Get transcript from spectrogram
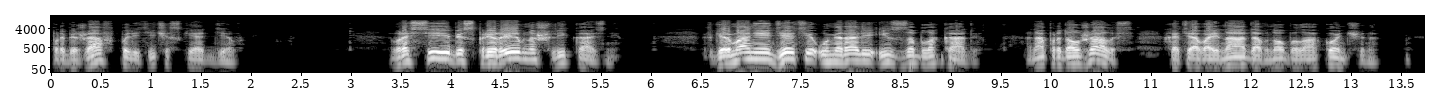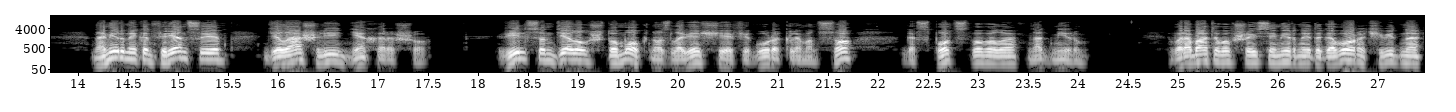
пробежав политический отдел. В России беспрерывно шли казни. В Германии дети умирали из-за блокады. Она продолжалась, хотя война давно была окончена. На мирной конференции дела шли нехорошо. Вильсон делал, что мог, но зловещая фигура Клемансо господствовала над миром. Вырабатывавшийся мирный договор, очевидно,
